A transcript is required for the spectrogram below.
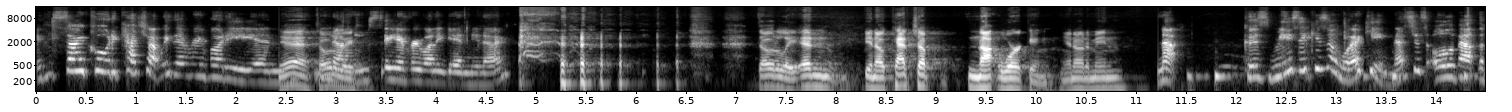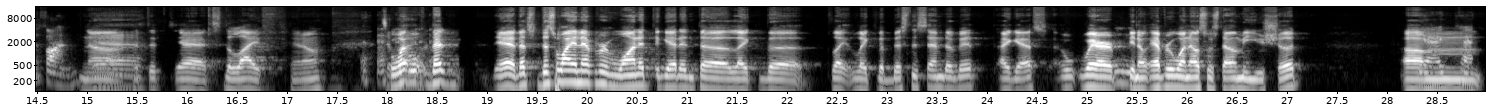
it'd be so cool to catch up with everybody and Yeah, you know, totally. see everyone again. You know. totally. And you know, catch up not working. You know what I mean? No, because music isn't working. That's just all about the fun. No, Yeah. It, it- yeah, it's the life. You know. So what that yeah, that's that's why I never wanted to get into like the like like the business end of it, I guess, where Mm. you know everyone else was telling me you should. okay. Um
